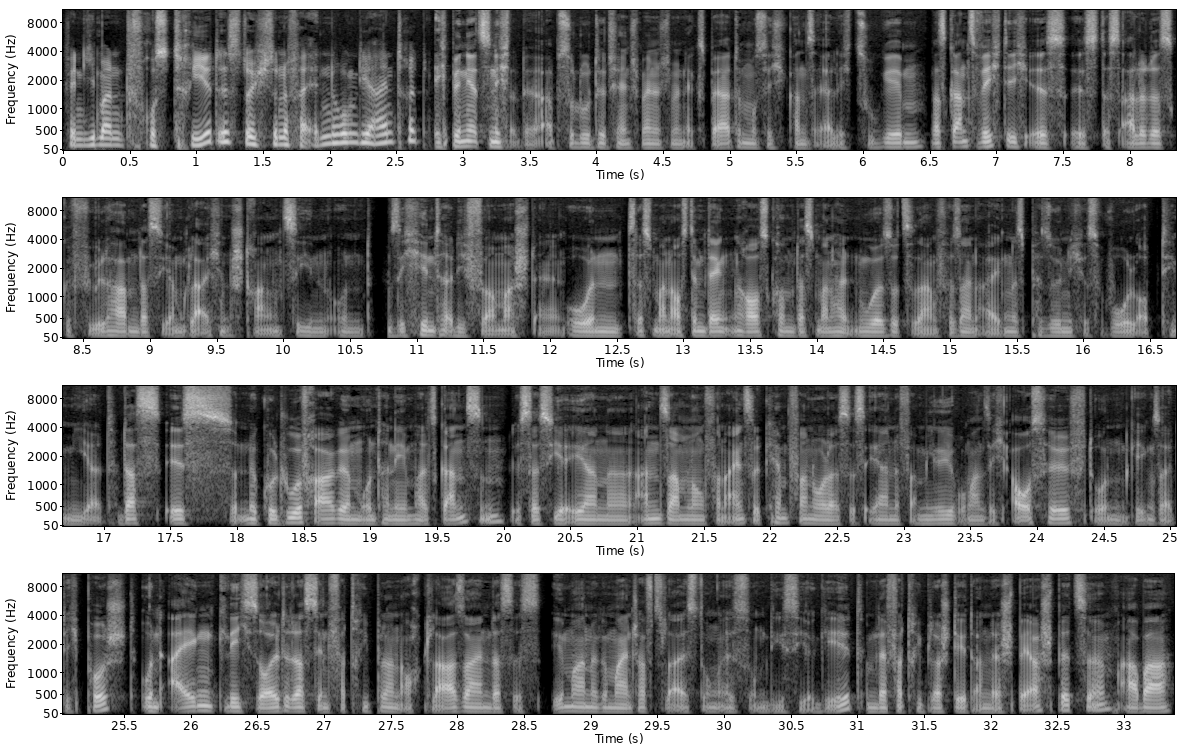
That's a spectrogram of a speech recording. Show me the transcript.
wenn jemand frustriert ist durch so eine Veränderung, die eintritt? Ich bin jetzt nicht der absolute Change Management Experte, muss ich ganz ehrlich zugeben. Was ganz wichtig ist, ist, dass alle das Gefühl haben, dass sie am gleichen Strang ziehen und sich hinter die Firma stellen. Und dass man aus dem Denken rauskommt, dass man halt nur sozusagen für sein eigenes persönliches Wohl optimiert. Das ist eine Kulturfrage im Unternehmen als Ganzen. Ist das hier eher eine Ansammlung von Einzelkämpfern oder ist es eher eine Familie, wo man sich aushilft und gegenseitig richtig pusht. Und eigentlich sollte das den Vertrieblern auch klar sein, dass es immer eine Gemeinschaftsleistung ist, um die es hier geht. Der Vertriebler steht an der Speerspitze, aber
